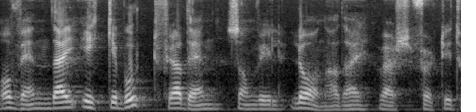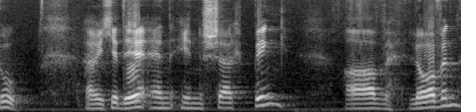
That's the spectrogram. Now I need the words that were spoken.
og vend deg ikke bort fra den som vil låne av deg. Vers 42. Er ikke det en innskjerping av loven,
